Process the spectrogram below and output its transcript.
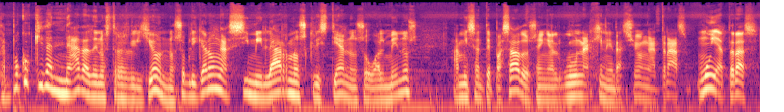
Tampoco queda nada de nuestra religión. Nos obligaron a asimilarnos cristianos, o al menos a mis antepasados en alguna generación atrás, muy atrás.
